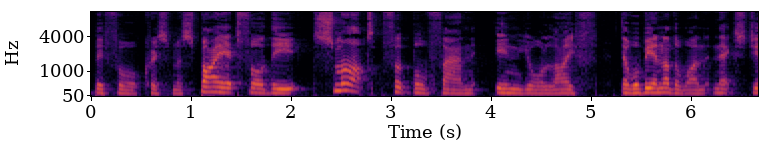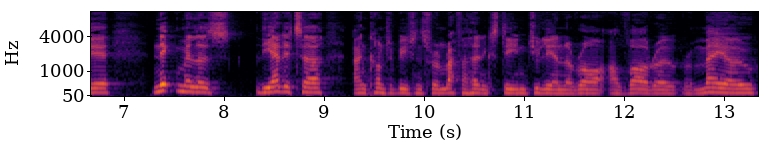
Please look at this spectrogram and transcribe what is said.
before Christmas. Buy it for the smart football fan in your life. There will be another one next year. Nick Miller's the editor and contributions from Rafa Honigstein, Julien Laurens, Alvaro Romeo,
